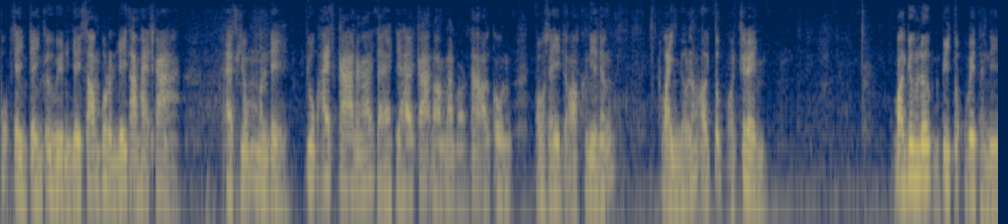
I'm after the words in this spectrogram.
ពុះផ្សេងផ្សេងគឺវានិយាយសំពុទ្ធនិយាយតាមហេតុការណ៍ហើយខ្ញុំមិនទេជួបហេតុការណ៍ហ្នឹងហើយតែជាហេតុការណ៍ដល់បានបរិថាឲ្យកូនប្រុសស្រីទាំងអស់គ្នាហ្នឹងស្វែងយល់ហ្នឹងឲ្យទុកឲ្យជ្រែងបើយើងលើកពីទុកវេទនា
